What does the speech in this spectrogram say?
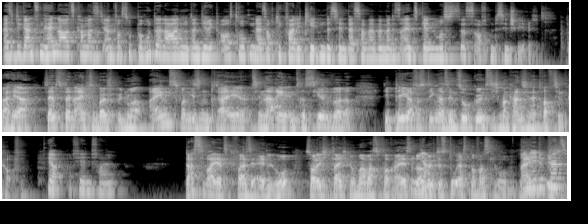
Also die ganzen Handouts kann man sich einfach super runterladen und dann direkt ausdrucken. Da ist auch die Qualität ein bisschen besser, weil wenn man das einscannen muss, das ist oft ein bisschen schwierig. Daher, selbst wenn einen zum Beispiel nur eins von diesen drei Szenarien interessieren würde, die Pegasus-Dinger sind so günstig, man kann sich halt trotzdem kaufen. Ja, auf jeden Fall. Das war jetzt quasi ein Lob. Soll ich gleich noch mal was verreisen oder Ja. möchtest du erst noch was loben? Nein, nee, du kannst,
